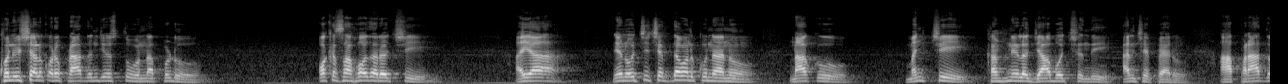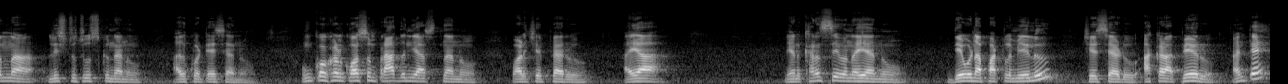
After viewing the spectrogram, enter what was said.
కొన్ని విషయాల కొరకు ప్రార్థన చేస్తూ ఉన్నప్పుడు ఒక సహోదరు వచ్చి అయ్యా నేను వచ్చి చెప్దాం అనుకున్నాను నాకు మంచి కంపెనీలో జాబ్ వచ్చింది అని చెప్పారు. ఆ ప్రార్థన లిస్టు చూసుకున్నాను అది కొట్టేశాను. ఇంకొకరి కోసం ప్రార్థన చేస్తున్నాను వాళ్ళు చెప్పారు అయ్యా నేను కనసీవన్ అయ్యాను. దేవుడు నా పట్ల మేలు చేశాడు. అక్కడ పేరు అంటే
